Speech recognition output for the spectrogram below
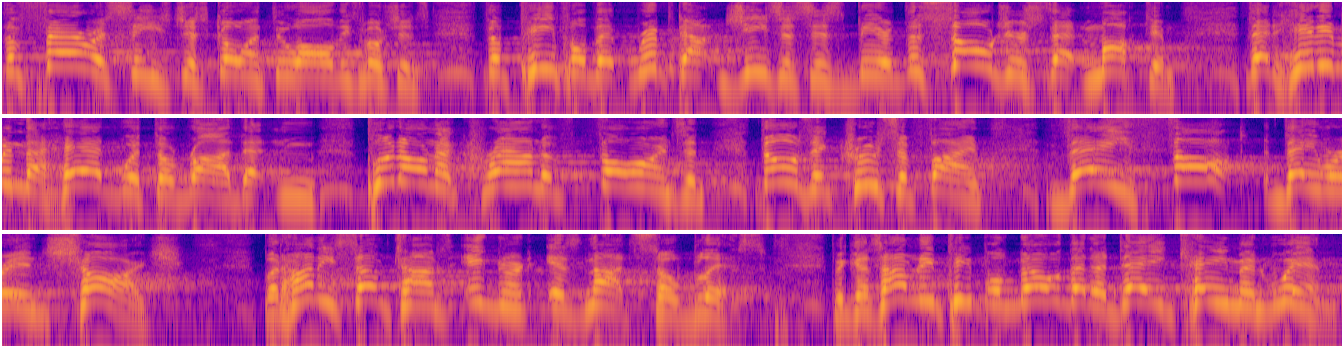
the Pharisees just going through all these motions, the people that ripped out Jesus' beard, the soldiers that mocked him, that hit him in the head with the rod, that put on a crown of thorns, and those that crucified him. They thought they were in charge. But, honey, sometimes ignorant is not so bliss. Because how many people know that a day came and went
